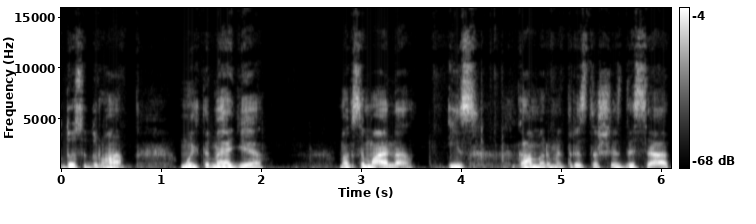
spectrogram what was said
досить дорога. Мультимедіа максимальна із камерами 360,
